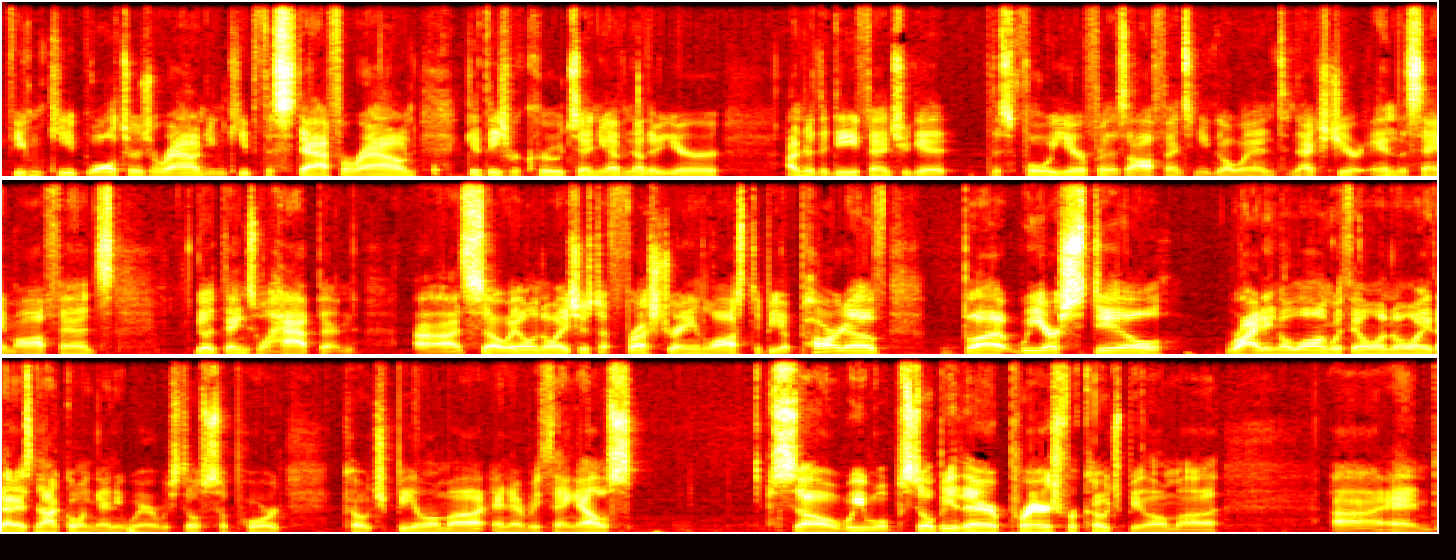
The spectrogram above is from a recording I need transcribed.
If you can keep Walters around, you can keep the staff around, get these recruits in. You have another year under the defense. You get this full year for this offense, and you go into next year in the same offense. Good things will happen. Uh, so Illinois is just a frustrating loss to be a part of, but we are still riding along with Illinois. That is not going anywhere. We still support Coach Bielema and everything else. So we will still be there. Prayers for Coach Bielema uh, and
